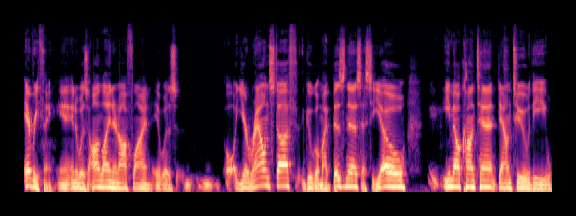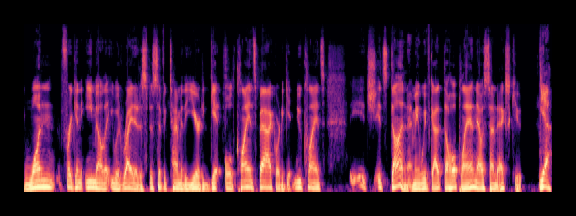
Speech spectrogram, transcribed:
everything, and, and it was online and offline. It was all year round stuff. Google My Business, SEO, email content, down to the one freaking email that you would write at a specific time of the year to get old clients back or to get new clients. It's it's done. I mean, we've got the whole plan. Now it's time to execute. Yeah,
